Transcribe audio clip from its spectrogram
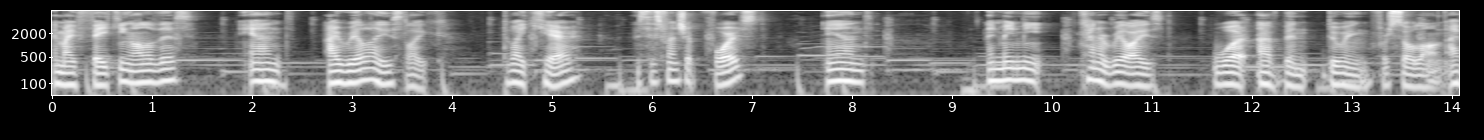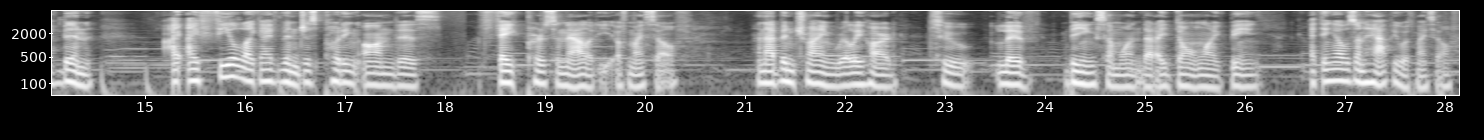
Am I faking all of this? And I realized, like, do I care? Is this friendship forced? And it made me kind of realize what I've been doing for so long. I've been, I, I feel like I've been just putting on this fake personality of myself and I've been trying really hard to live being someone that I don't like being. I think I was unhappy with myself.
